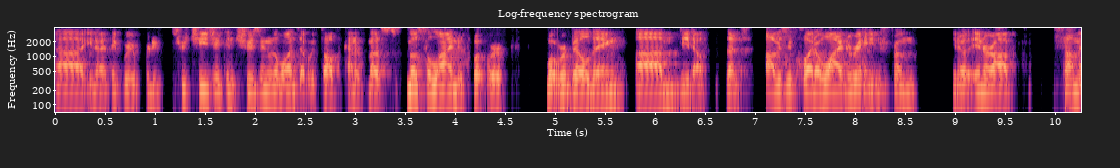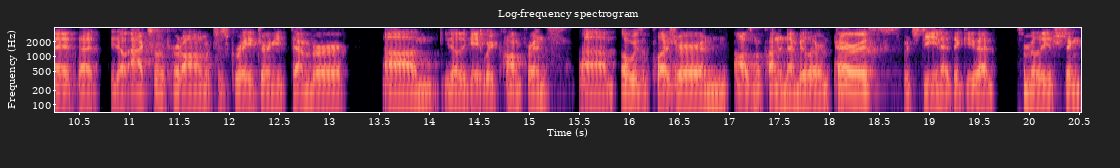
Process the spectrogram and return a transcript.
Uh, you know, I think we were pretty strategic in choosing the ones that we felt kind of most most aligned with what we're what we're building. Um, you know, that's obviously quite a wide range from you know interop summit that you know Axelar put on, which is great during ETHDenver um, you know, the Gateway Conference, um, always a pleasure, and Osmocon and Nebular in Paris, which Dean, I think you had some really interesting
